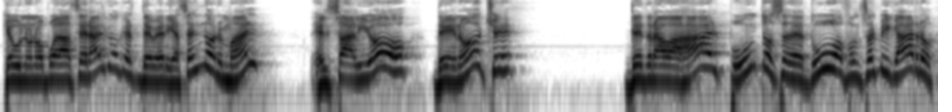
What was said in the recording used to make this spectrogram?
que uno no puede hacer algo que debería ser normal. Él salió de noche de trabajar, punto, se detuvo, fue un servicarro.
